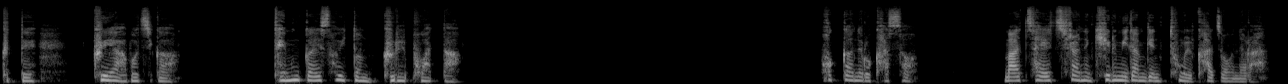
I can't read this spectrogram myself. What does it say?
그때 그의 아버지가 대문가에 서 있던 그를 보았다. 헛간으로 가서 마차에 칠하는 기름이 담긴 통을 가져오너라.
